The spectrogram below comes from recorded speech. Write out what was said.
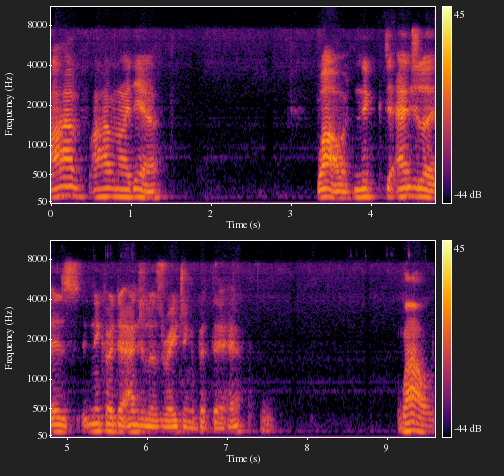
I have I have an idea. Wow, Nick D'Angelo is Nico D'Angelo is raging a bit there, huh? wow.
